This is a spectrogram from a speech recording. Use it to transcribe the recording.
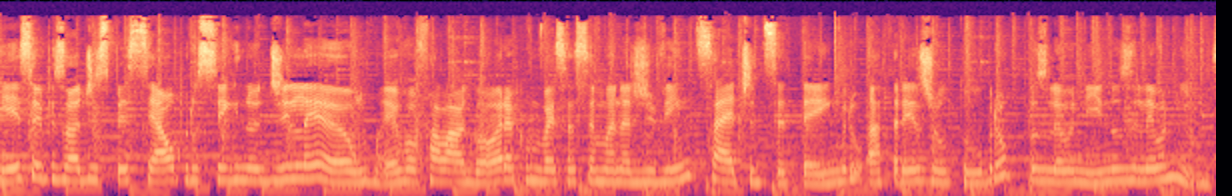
E esse é o um episódio especial para o signo de Leão. Eu vou falar agora como vai ser a semana de 27 de setembro a 3 de outubro para os leoninos e leoninas.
